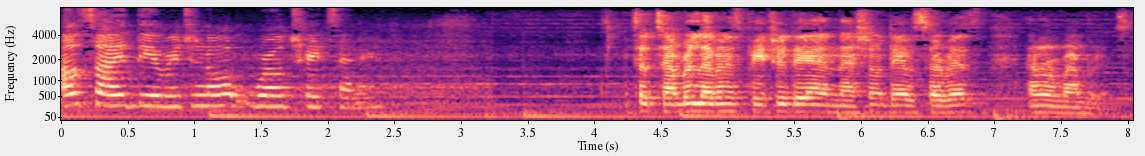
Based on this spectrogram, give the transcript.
outside the original World Trade Center. September 11 is Patriot Day and National Day of Service and Remembrance.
